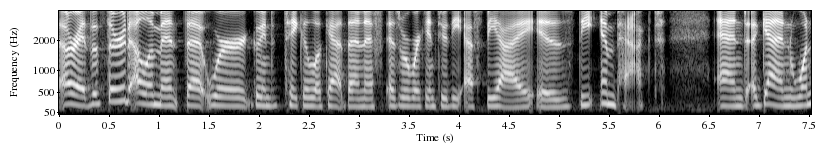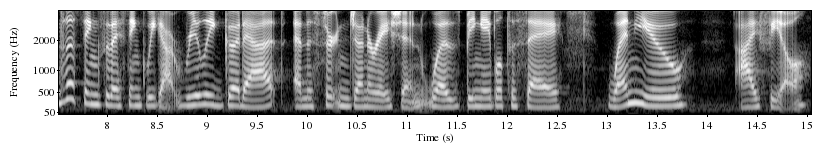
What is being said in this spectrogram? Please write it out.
All right. The third element that we're going to take a look at then, if, as we're working through the FBI, is the impact. And again, one of the things that I think we got really good at in a certain generation was being able to say, when you I feel,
